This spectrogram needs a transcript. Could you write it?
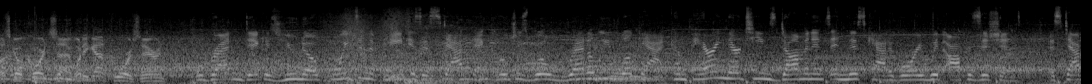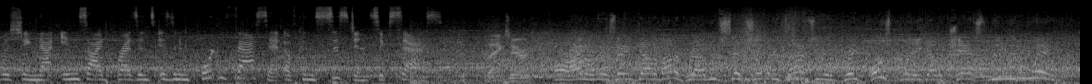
Let's go courtside. What do you got for us, Erin? Well, Brad and Dick, as you know, points in the paint is a stat that coaches will readily look at, comparing their team's dominance in this category with opposition's. Establishing that inside presence is an important facet of consistent success. Thanks, Erin. Oh, I don't think there's any doubt about it, Brad. We've said so many times you have great post play. You got a chance really to win.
